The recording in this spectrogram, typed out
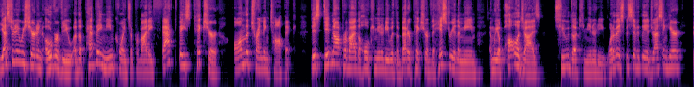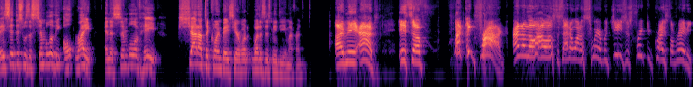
Yesterday, we shared an overview of the Pepe meme coin to provide a fact based picture on the trending topic. This did not provide the whole community with a better picture of the history of the meme, and we apologize to the community. What are they specifically addressing here? They said this was a symbol of the alt right and a symbol of hate. Shout out to Coinbase here. What, what does this mean to you, my friend? I mean, abs, it's a fucking frog. I don't know how else to say. I don't want to swear, but Jesus freaking Christ already.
